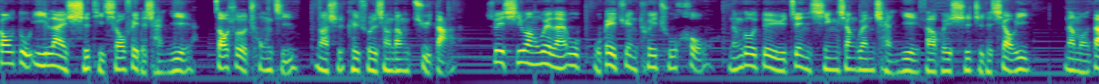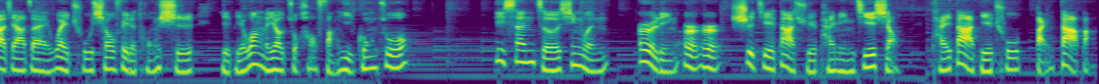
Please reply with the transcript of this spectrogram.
高度依赖实体消费的产业遭受的冲击，那是可以说是相当巨大的。所以，希望未来五五倍券推出后，能够对于振兴相关产业发挥实质的效益。那么，大家在外出消费的同时，也别忘了要做好防疫工作哦。第三则新闻：二零二二世界大学排名揭晓。台大跌出百大榜，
